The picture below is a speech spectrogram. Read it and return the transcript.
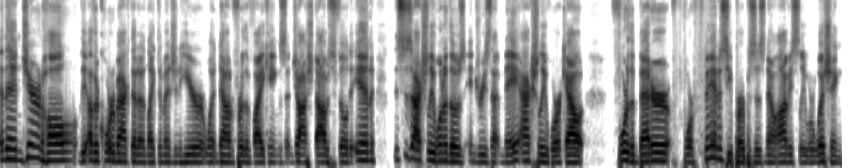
and then Jaren Hall, the other quarterback that I'd like to mention here, went down for the Vikings, and Josh Dobbs filled in. This is actually one of those injuries that may actually work out for the better for fantasy purposes. Now, obviously, we're wishing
